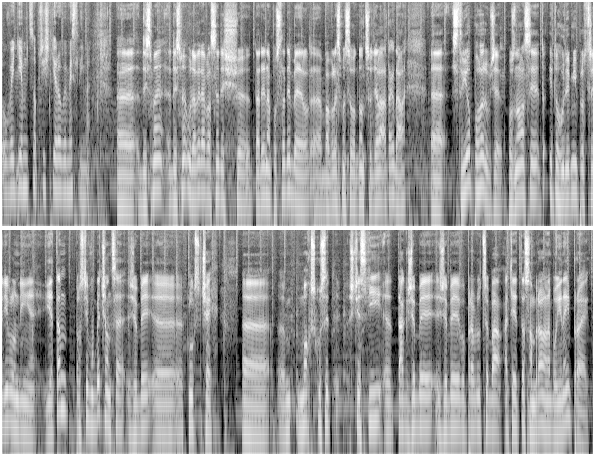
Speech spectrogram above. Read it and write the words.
uvidím, co příští rok vymyslíme. Eh, Když jsme, když jsme u Davida, vlastně, když tady naposledy byl, bavili jsme se o tom, co dělá a tak dále. Z tvýho pohledu, že poznala si to, i to hudební prostředí v Londýně, je tam prostě vůbec šance, že by kluk z Čech eh, mohl zkusit štěstí eh, tak, že by, že by opravdu třeba, ať je to Sambrala nebo jiný projekt,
